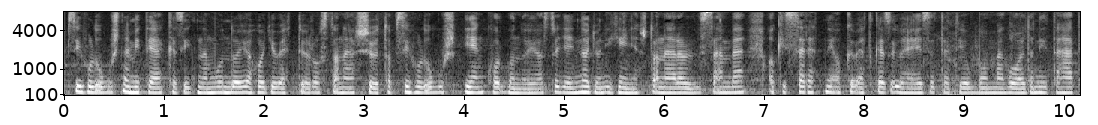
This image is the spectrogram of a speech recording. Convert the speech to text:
pszichológus nem ítélkezik, nem gondolja, hogy ő ettől rossz tanár, sőt a pszichológus ilyenkor gondolja azt, hogy egy nagyon igényes tanár ül szembe, aki szeretné a következő helyzetet jobban megoldani, tehát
